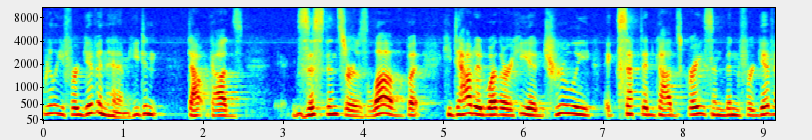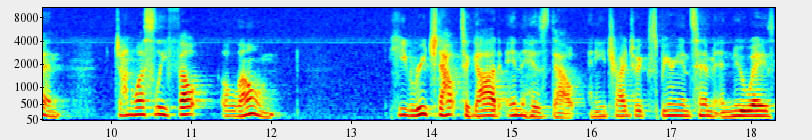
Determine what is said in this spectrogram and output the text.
really forgiven him. He didn't doubt God's existence or his love, but he doubted whether he had truly accepted God's grace and been forgiven. John Wesley felt alone he reached out to God in his doubt and he tried to experience him in new ways.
